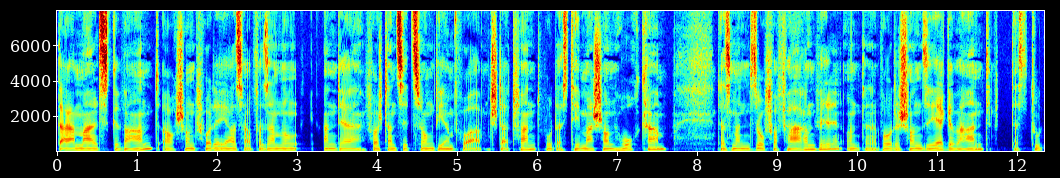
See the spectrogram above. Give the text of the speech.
damals gewarnt, auch schon vor der Jahreshauptversammlung, an der Vorstandssitzung, die am Vorabend stattfand, wo das Thema schon hochkam, dass man so verfahren will. Und da wurde schon sehr gewarnt, das tut,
